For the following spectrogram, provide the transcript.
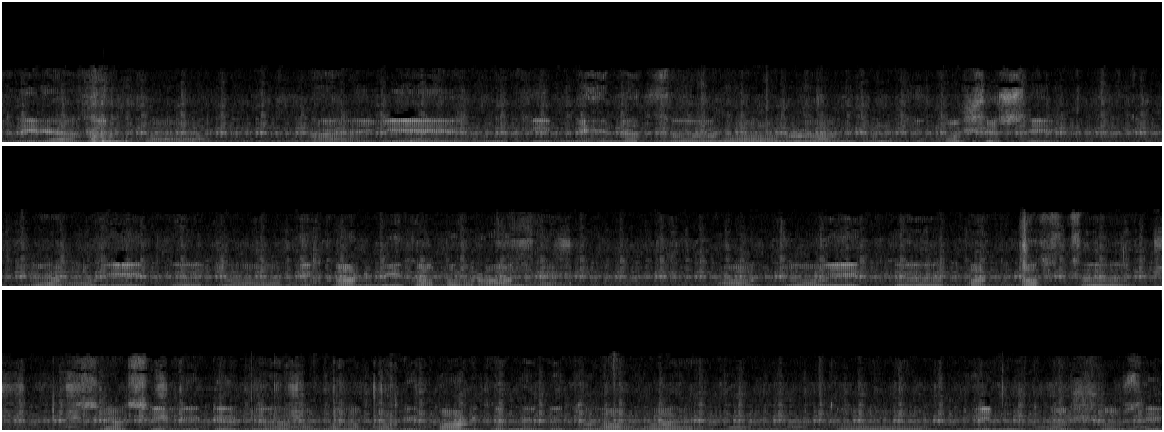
वज़ीर अजम को ये उनकी मेहनत और उनकी कोशिश से जो है वो एक जो इकानमी का बहरान है। और जो एक बदबख्त सियासी लीडर जो है वो मुल्क को डिफ़ॉल्ट करने पे तुला हुआ है। तो इन कोशिशों से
